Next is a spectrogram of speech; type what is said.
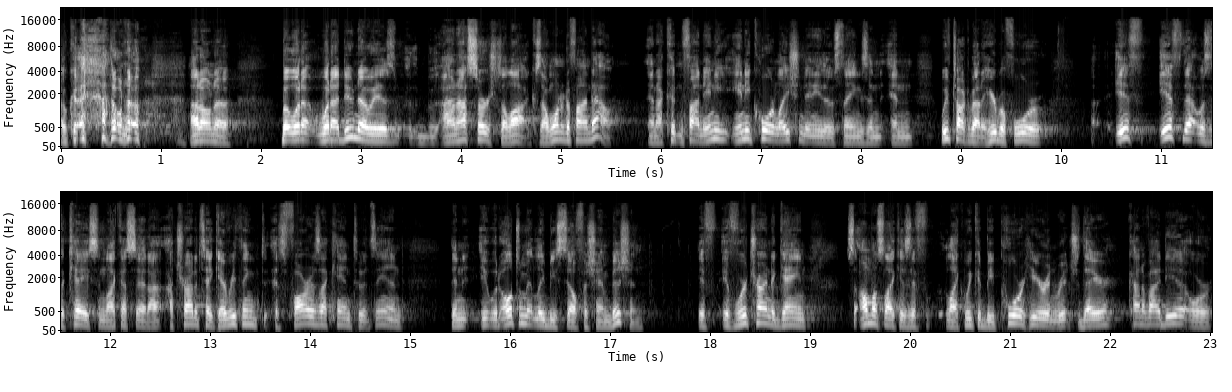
Okay, I don't know. I don't know. But what I, what I do know is, and I searched a lot because I wanted to find out, and I couldn't find any any correlation to any of those things. And and we've talked about it here before. If if that was the case, and like I said, I, I try to take everything to, as far as I can to its end, then it would ultimately be selfish ambition. If if we're trying to gain, it's almost like as if like we could be poor here and rich there kind of idea, or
